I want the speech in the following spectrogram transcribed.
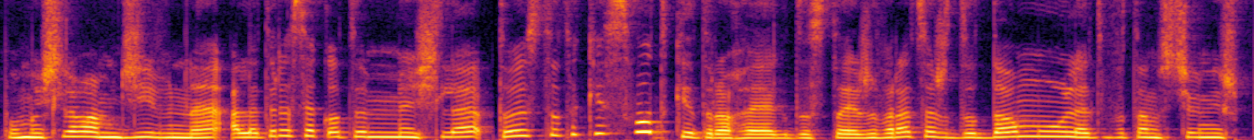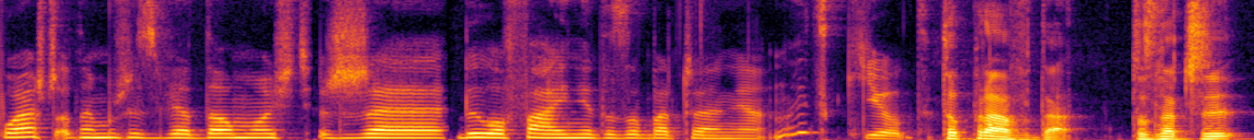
Pomyślałam dziwne, ale teraz jak o tym myślę, to jest to takie słodkie trochę, jak dostajesz. Wracasz do domu, ledwo tam ściągniesz płaszcz, a tam już jest wiadomość, że było fajnie, do zobaczenia. No it's cute. To prawda. To znaczy,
